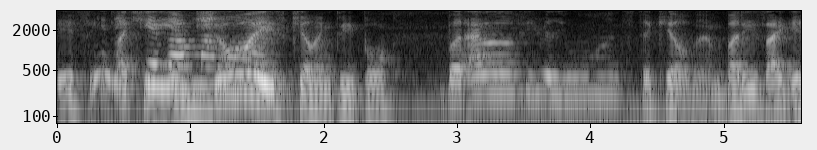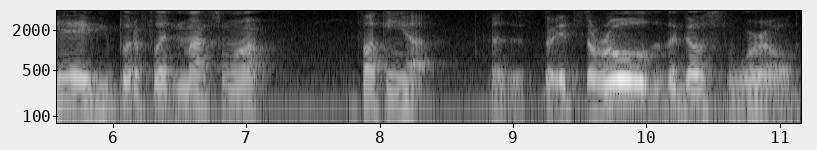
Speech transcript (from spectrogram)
It seems like he Get off my enjoys killing people, but I don't know if he really wants to kill them. But he's like, hey, if you put a foot in my swamp, fucking up because it's the, it's the rules of the ghost world.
